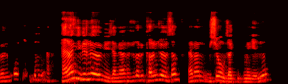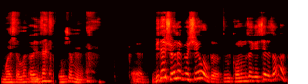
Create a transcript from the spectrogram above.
bölümde herhangi birini övmeyeceğim. Yani şurada bir karınca övsem hemen bir şey olacak gitme geliyor. Maşallah. O yüzden Yaşamıyor. Evet. Bir de şöyle bir şey oldu. Şimdi konumuza geçeriz ama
